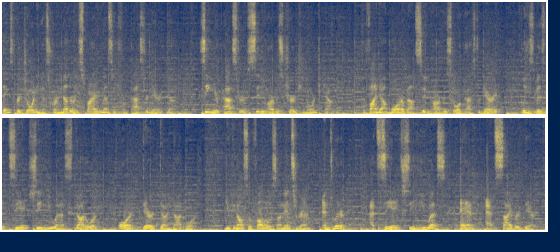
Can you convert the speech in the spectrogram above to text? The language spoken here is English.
Thanks for joining us for another inspiring message from Pastor Derek Dunn, Senior Pastor of City Harvest Church in Orange County. To find out more about City Harvest or Pastor Derek, please visit chcus.org or derekdunn.org. You can also follow us on Instagram and Twitter at chcus and at cyberderek.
